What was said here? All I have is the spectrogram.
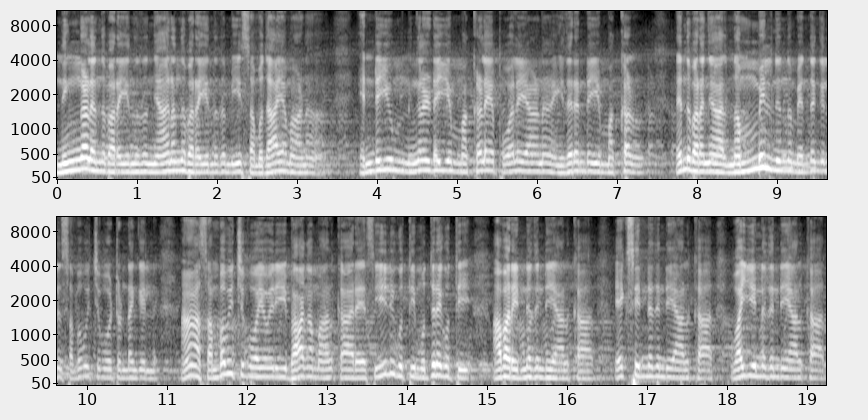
നിങ്ങൾ എന്ന് പറയുന്നതും ഞാനെന്ന് പറയുന്നതും ഈ സമുദായമാണ്. എന്റെയും നിങ്ങളുടെയും മക്കളെ പോലെയാണ് ഇതരന്റെയും മക്കൾ എന്ന് പറഞ്ഞാൽ നമ്മിൽ നിന്നും എന്തെങ്കിലും സംഭവിച്ചു പോയിട്ടുണ്ടെങ്കിൽ ആ സംഭവിച്ചു പോയ ഒരു ഈ ഭാഗം ആൾക്കാരെ സീലുകുത്തി മുദ്രകുത്തി അവർ ഇന്നതിന്റെ ആൾക്കാർ എക്സ് ഇന്നതിന്റെ ആൾക്കാർ വൈ ഇന്നതിന്റെ ആൾക്കാർ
